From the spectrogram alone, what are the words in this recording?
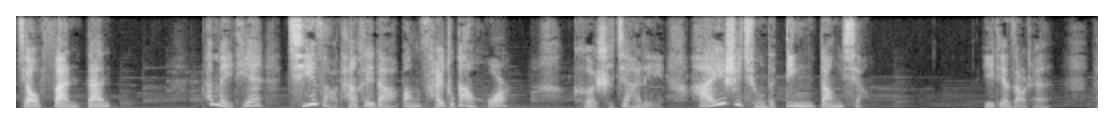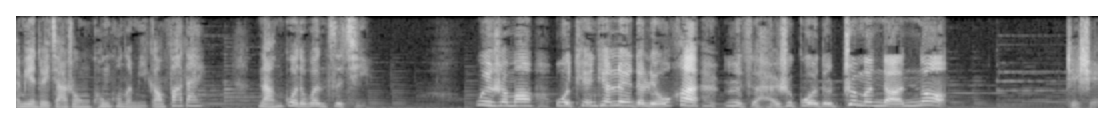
叫范丹，他每天起早贪黑的帮财主干活，可是家里还是穷得叮当响。一天早晨，他面对家中空空的米缸发呆，难过的问自己：“为什么我天天累得流汗，日子还是过得这么难呢？”这时，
